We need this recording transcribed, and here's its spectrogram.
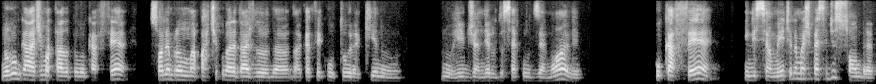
No lugar desmatado pelo café, só lembrando uma particularidade do, da, da cafeicultura aqui no, no Rio de Janeiro do século XIX, o café, inicialmente, era uma espécie de sombra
